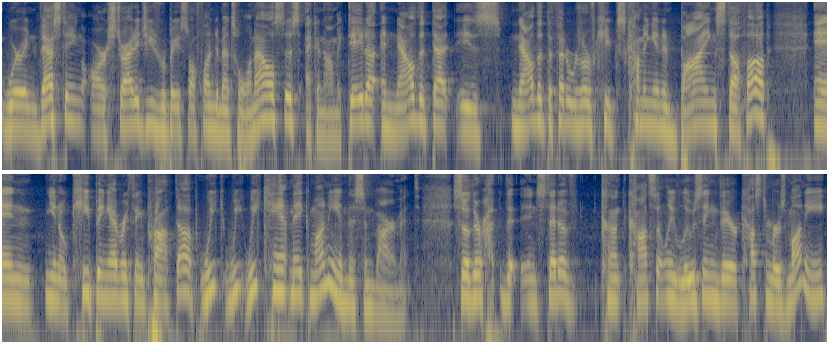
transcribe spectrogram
we're investing our strategies were based off fundamental analysis economic data and now that that is now that the federal reserve keeps coming in and buying stuff up and you know keeping everything propped up we we, we can't make money in this environment so they're instead of con- constantly losing their customers' money,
